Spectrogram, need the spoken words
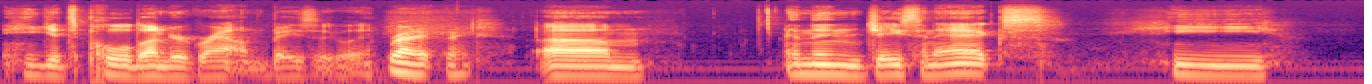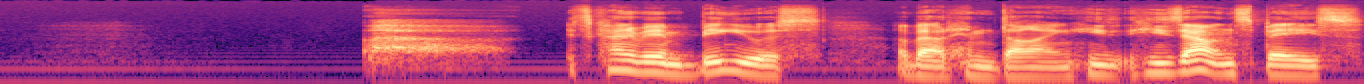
he gets pulled underground basically. Right. Right. Um, and then Jason X, he. It's kind of ambiguous about him dying. He's he's out in space.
